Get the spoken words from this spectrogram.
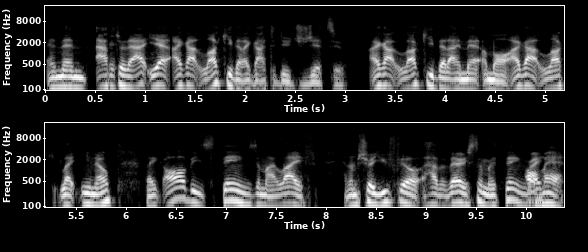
And then after that, yeah, I got lucky that I got to do jujitsu. I got lucky that I met them all. I got lucky, like you know, like all these things in my life, and I'm sure you feel have a very similar thing, oh, right? man.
